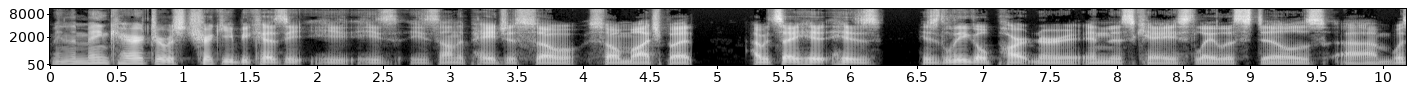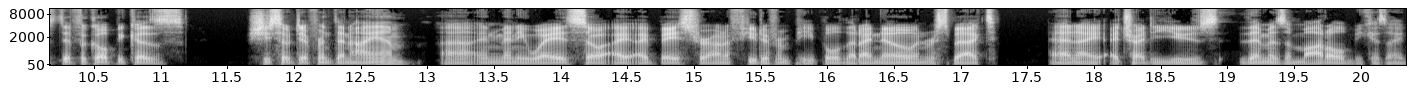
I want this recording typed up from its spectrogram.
I mean, the main character was tricky because he, he he's he's on the pages so so much, but I would say his his, legal partner in this case, Layla Stills, um, was difficult because she's so different than I am uh, in many ways. So I, I based her on a few different people that I know and respect. and I, I, tried to use them as a model because I,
